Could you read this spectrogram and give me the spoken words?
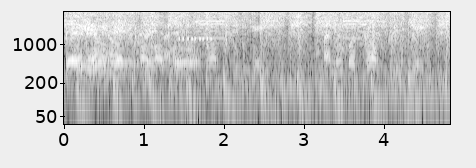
Helium mix Maneuver drops engaged. Maneuver drops engaged.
